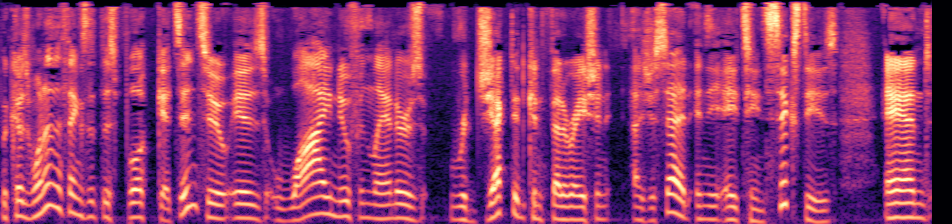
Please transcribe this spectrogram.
because one of the things that this book gets into is why Newfoundlanders rejected Confederation, as you said, in the 1860s and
